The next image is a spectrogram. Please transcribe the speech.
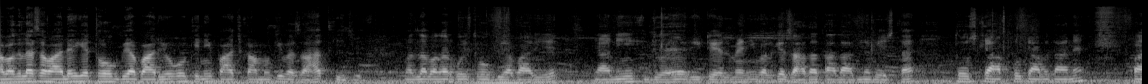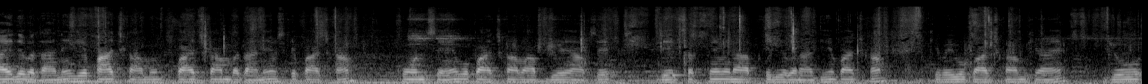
अब अगला सवाल है कि थोक व्यापारियों को किन्हीं पाँच कामों की वजाहत कीजिए। मतलब अगर कोई थोक व्यापारी है यानी जो है रिटेल में नहीं, बल्कि ज़्यादा तादाद में बेचता है। तो उसके आपको क्या बताने फ़ायदे बताने ये पाँच कामों, पाँच काम बताने उसके पाँच काम कौन से हैं? वो पाँच काम आप जो है यहाँ से देख सकते हैं। मैंने आपके लिए बना दिए पाँच काम कि भाई वो पाँच काम क्या हैं, जो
